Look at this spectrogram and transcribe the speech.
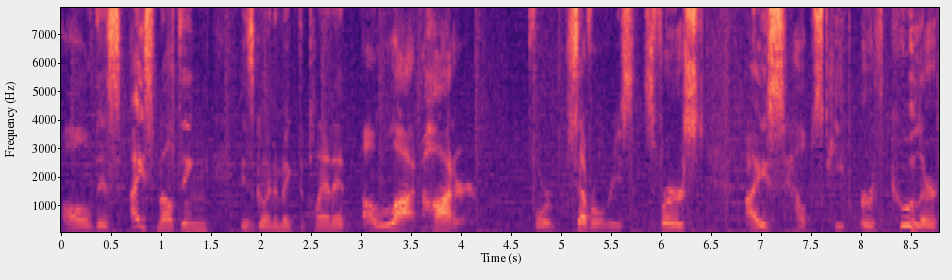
all this ice melting is going to make the planet a lot hotter for several reasons. First, ice helps keep Earth cooler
